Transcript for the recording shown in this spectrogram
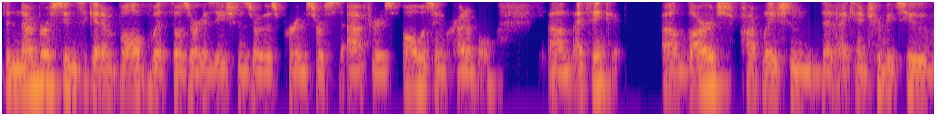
the number of students that get involved with those organizations or those program sources after is always incredible. Um, I think a large population that I can attribute to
